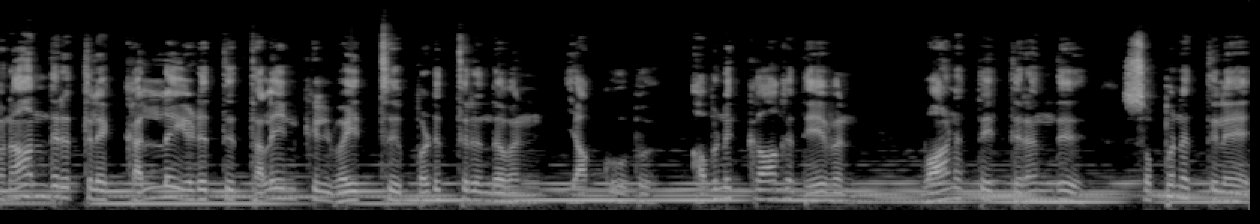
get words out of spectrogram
வனாந்திரத்திலே கல்லை எடுத்து தலையின் கீழ் வைத்து படுத்திருந்தவன் யாக்கோபு. அவனுக்காக தேவன் வானத்தை திறந்து சொப்பனத்திலே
